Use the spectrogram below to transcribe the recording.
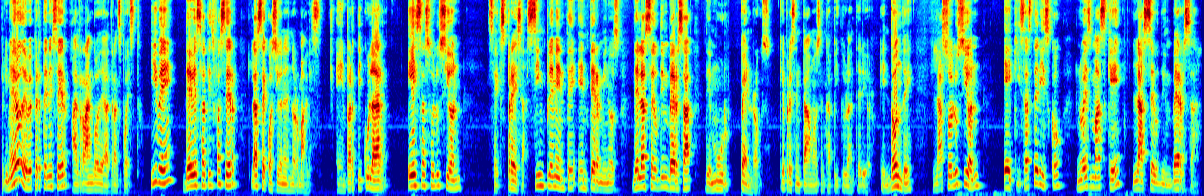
Primero, debe pertenecer al rango de A transpuesto. Y B, debe satisfacer las ecuaciones normales. En particular, esa solución se expresa simplemente en términos de la pseudoinversa de Moore-Penrose que presentamos en capítulo anterior, en donde la solución x asterisco no es más que la pseudoinversa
